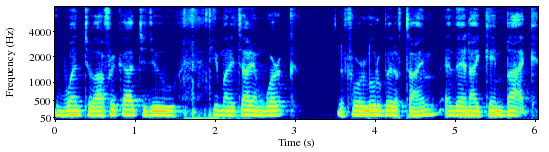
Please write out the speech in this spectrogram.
went to Africa to do humanitarian work for a little bit of time, and then I came back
